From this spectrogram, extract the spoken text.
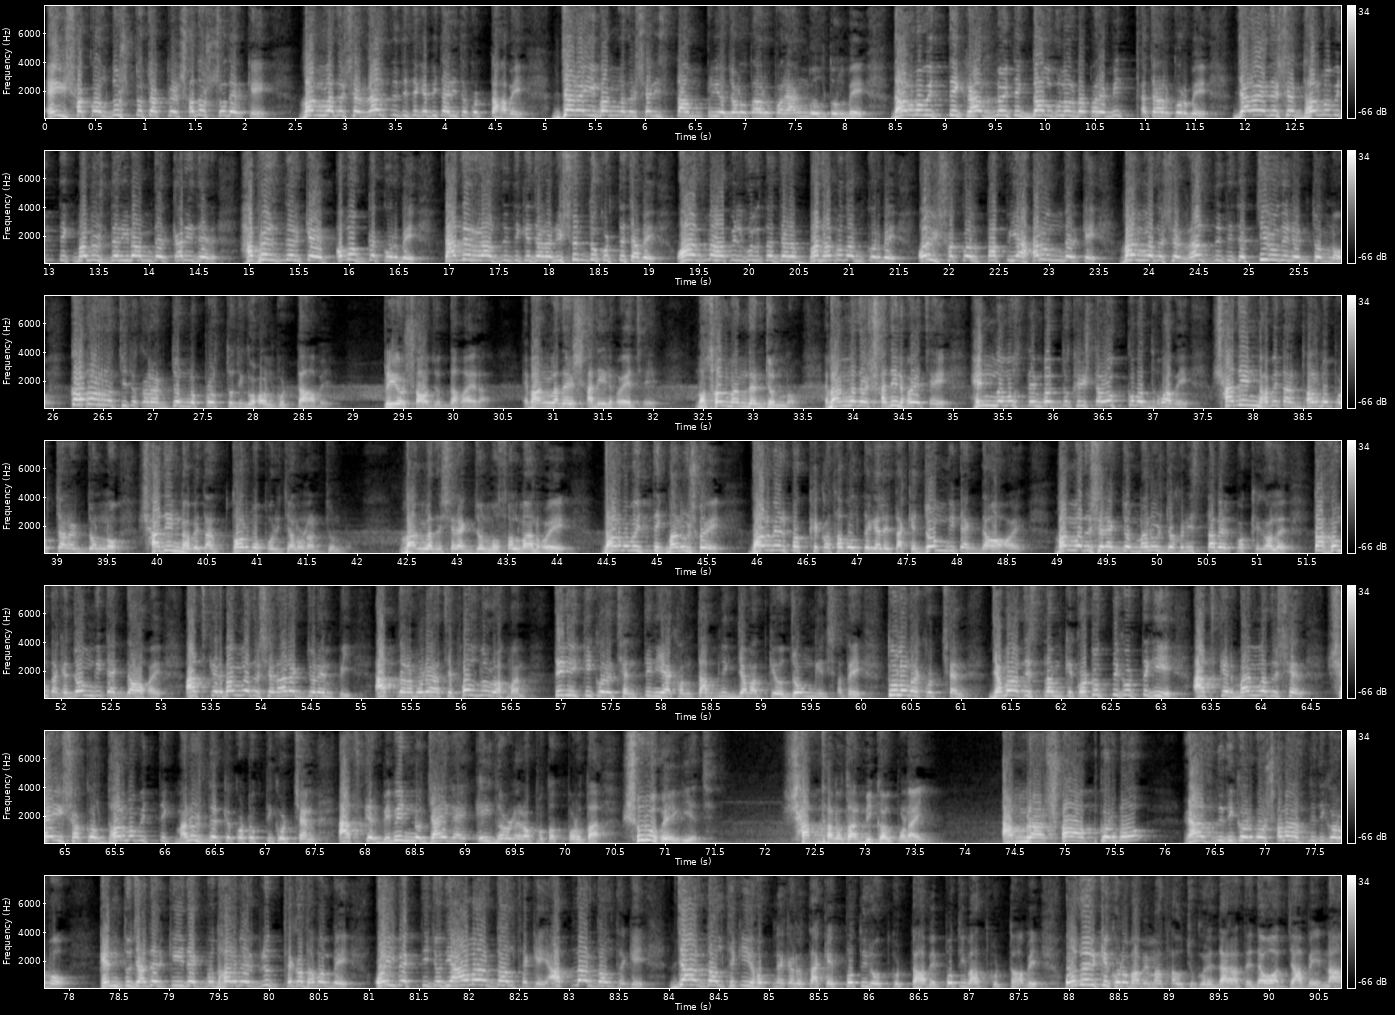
এই সকল দুষ্ট চক্রের সদস্যদেরকে বাংলাদেশের রাজনীতি থেকে বিতাড়িত করতে হবে। যারা এই বাংলাদেশের ইসলাম প্রিয় জনতার উপরে আঙ্গুল তুলবে, ধর্মভিত্তিক রাজনৈতিক দলগুলোর ব্যাপারে মিথ্যাচার করবে, যারা এদেশের ধর্মভিত্তিক মানুষদের, ইমামদের, কারীদের, হাফেজদেরকে অবজ্ঞা করবে, তাদের রাজনীতিকে যারা নিষিদ্ধ করতে চাবে, ওয়াজ মাহফিলগুলোতে যারা বাধা প্রদান করবে, ওই সকল পাপিয়া হারুনদেরকে বাংলাদেশের রাজনীতিতে চিরদিনের জন্য, কবর রচিত করার জন্য প্রস্তুতি গ্রহণ করতে হবে। প্রিয় সহযোদ্ধা ভাইরা বাংলাদেশ স্বাধীন হয়েছে। মুসলমানদের জন্য। বাংলাদেশ স্বাধীন হয়েছে, হিন্দু, মুসলিম, বৌদ্ধ, খ্রিস্টান ঐক্যবদ্ধভাবে, স্বাধীনভাবে তার ধর্ম প্রচারের জন্য, স্বাধীনভাবে তার ধর্ম পরিচালনার জন্য। বাংলাদেশের একজন মুসলমান হয়ে ধর্মভিত্তিক মানুষ হয়ে ধর্মের পক্ষে কথা বলতে গেলে তাকে জঙ্গি ট্যাগ দেওয়া হয়। বাংলাদেশের একজন মানুষ যখন ইসলামের পক্ষে গেলে, তখন তাকে জঙ্গি ট্যাগ দেওয়া হয়। আজকের বাংলাদেশের আরেকজন এমপি, আপনারা মনে আছে ফজলুর রহমান? তিনি কি করেছেন? তিনি এখন তাবলিক জামাতকেও জঙ্গির সাথে তুলনা করছেন। জামাত ইসলামকে কটুক্তি করতে গিয়ে আজকের বাংলাদেশের সেই সকল ধর্মভিত্তিক মানুষদেরকে কটুক্তি করছেন। আজকের বিভিন্ন জায়গায় এই ধরনের অপতৎপরতা শুরু হয়ে গিয়েছে। সাবধানতার বিকল্প নাই। আমরা সব করব, রাজনীতি করব, সমাজনীতি করব। কিন্তু যাদেরকেই দেখব, ধর্মের বিরুদ্ধে কথা বলবে, ওই ব্যক্তি যদি আমার দল থেকে, আপনার দল থেকে, যার দল থেকেই হোক না কেন, তাকে প্রতিরোধ করতে হবে, প্রতিবাদ করতে হবে। ওদেরকে কোনোভাবে মাথা উঁচু করে দাঁড়াতে দেওয়া যাবে না।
